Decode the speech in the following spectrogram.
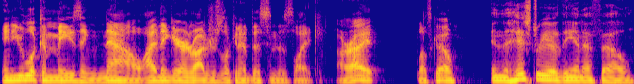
and you look amazing now. I think Aaron Rodgers looking at this and is like, all right, let's go. in the history of the NFL,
